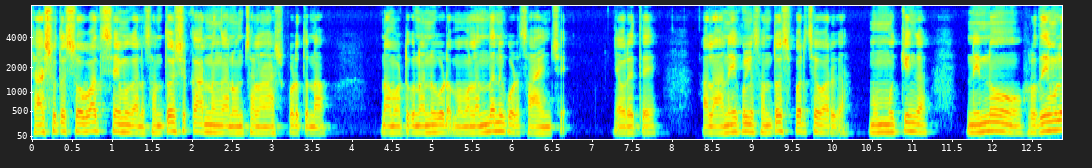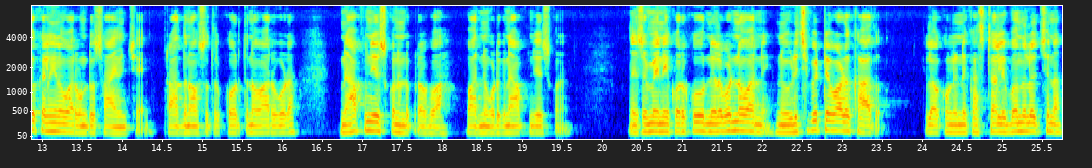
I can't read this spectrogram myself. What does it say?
శాశ్వత శోభాతిశయముగాను సంతోష కారణంగాను ఉంచాలని ఆశపడుతున్నాం. నా మటుకు నన్ను కూడా మమ్మల్ని అందరినీ కూడా సహాయం చేయి. ఎవరైతే అలా అనేకుల్ని సంతోషపరిచేవారుగా ముఖ్యంగా నిన్ను హృదయంలో కలిగిన వారు ఉంటూ సాయం చేయండి. ప్రార్థన అవసరాలు కోరుతున్న వారు కూడా జ్ఞాపం చేసుకునండి ప్రభా. వారిని కూడా జ్ఞాపం చేసుకున్నాను నిజమే నీ కొరకు నిలబడిన వారిని నువ్వు విడిచిపెట్టేవాడు కాదు. ఈ లోకంలో ఎన్ని కష్టాలు ఇబ్బందులు వచ్చినా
